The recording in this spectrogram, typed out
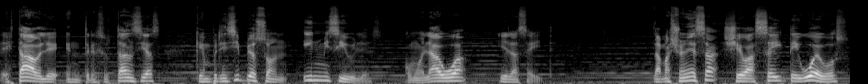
estable entre sustancias que en principio son inmisibles, como el agua y el aceite. La mayonesa lleva aceite y huevos,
